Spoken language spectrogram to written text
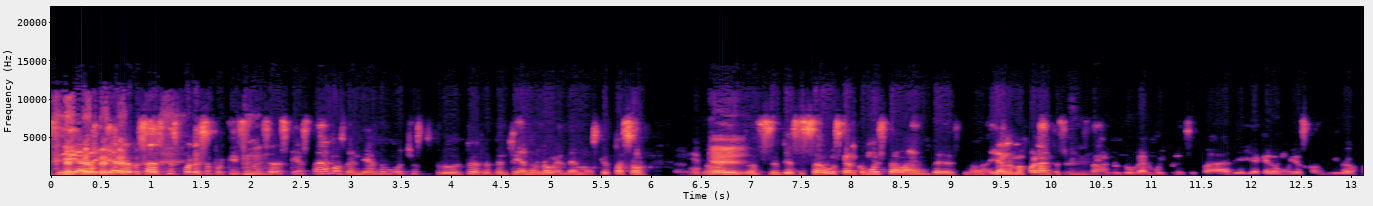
sí, ahora ya, ¿sabes qué es por eso? Porque dicen, ¿sabes qué? Estábamos vendiendo muchos productos, de repente ya no lo vendemos, ¿qué pasó? Okay. Y entonces empiezas a buscar cómo estaba antes, ¿no? Y a lo mejor antes estaba en un lugar muy principal y ya quedó muy escondido,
